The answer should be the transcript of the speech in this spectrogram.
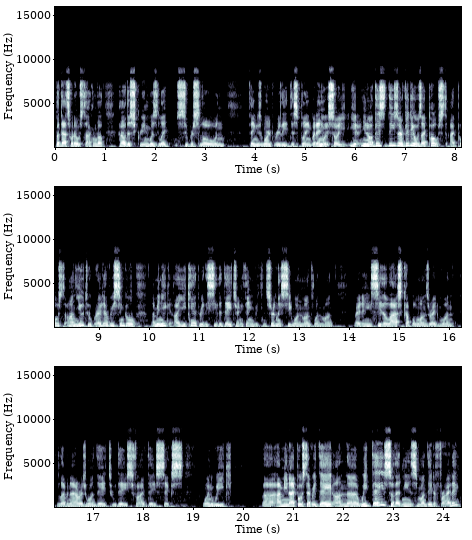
but that's what I was talking about how the screen was like super slow and things weren't really displaying. But anyway so you, you know this these are videos I post. I post on YouTube right? Every single I mean you can, uh, you can't really see the dates or anything but you can certainly see one month one month right? And you see the last couple ones right? One 11 hours one day two days five days six one week. Uh, I mean I post every day on the weekdays so that means Monday to Friday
